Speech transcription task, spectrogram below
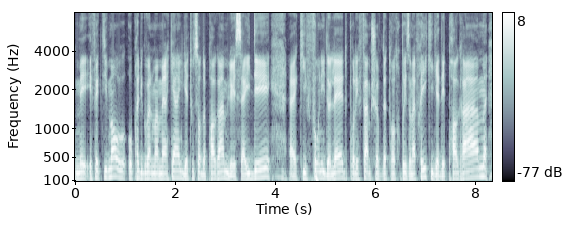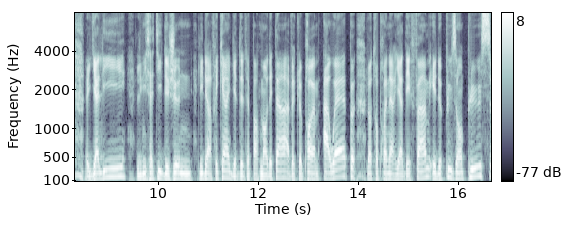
Mais effectivement, auprès du gouvernement américain, il y a toutes sortes de programmes, le SAID, euh, qui fournit de l'aide pour les femmes chefs d'entreprise en Afrique. Il y a des programmes, YALI, l'initiative des jeunes leaders africains, il y a des départements d'État avec le programme AWEP, l'entrepreneuriat des femmes, et de plus en plus,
